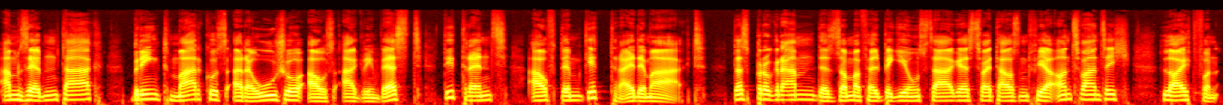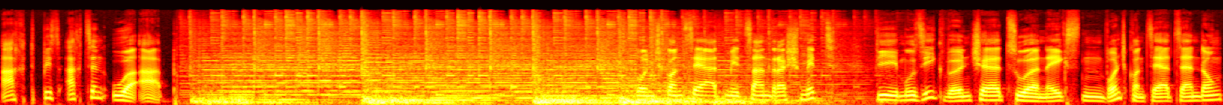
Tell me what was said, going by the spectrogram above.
Am selben Tag bringt Markus Araujo aus Agrinvest die Trends auf dem Getreidemarkt. Das Programm des Sommerfeldbegehungstages 2024 läuft von 8 bis 18 Uhr ab. Wunschkonzert mit Sandra Schmidt. Die Musikwünsche zur nächsten Wunschkonzertsendung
